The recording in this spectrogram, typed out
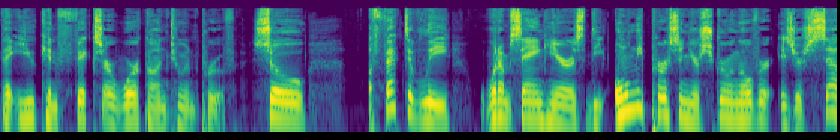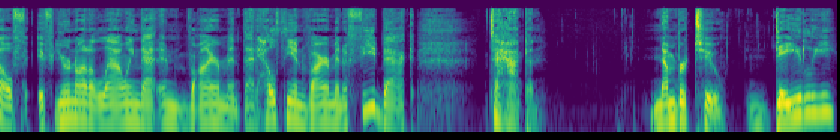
that you can fix or work on to improve. So, effectively, what I'm saying here is the only person you're screwing over is yourself if you're not allowing that environment, that healthy environment of feedback to happen. Number two, daily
